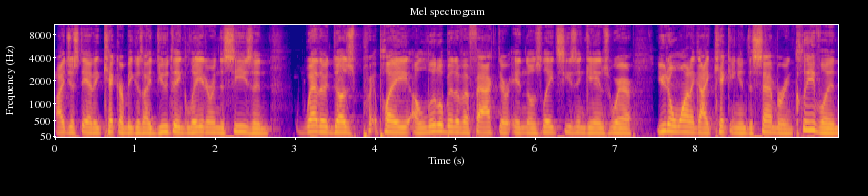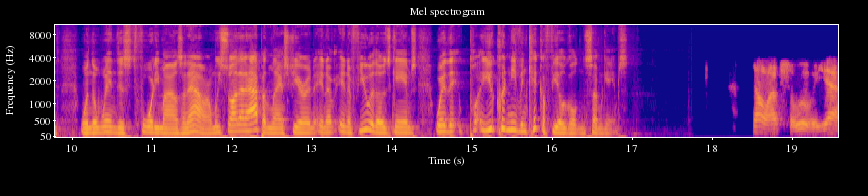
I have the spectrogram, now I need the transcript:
I just added kicker because I do think later in the season weather does play a little bit of a factor in those late season games where you don't want a guy kicking in December in Cleveland when the wind is 40 miles an hour. And we saw that happen last year in, in, a, in a few of those games where the, you couldn't even kick a field goal in some games. No, absolutely. Yeah.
